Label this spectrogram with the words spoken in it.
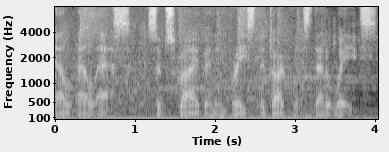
L L S. Subscribe and embrace the darkness that awaits.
